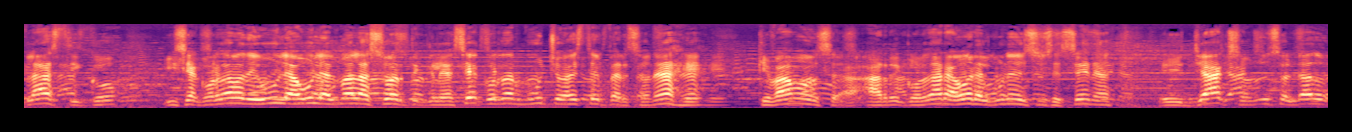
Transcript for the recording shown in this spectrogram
plástico y se acordaba de Ula Ula, el mala suerte, que le hacía acordar mucho a este personaje que vamos a, recordar ahora algunas de sus escenas. Eh, Jackson, un soldado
